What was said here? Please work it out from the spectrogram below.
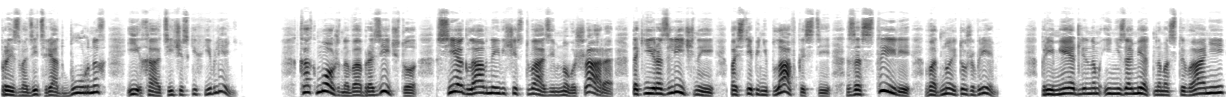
производить ряд бурных и хаотических явлений. Как можно вообразить, что все главные вещества земного шара, такие различные по степени плавкости, застыли в одно и то же время? При медленном и незаметном остывании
